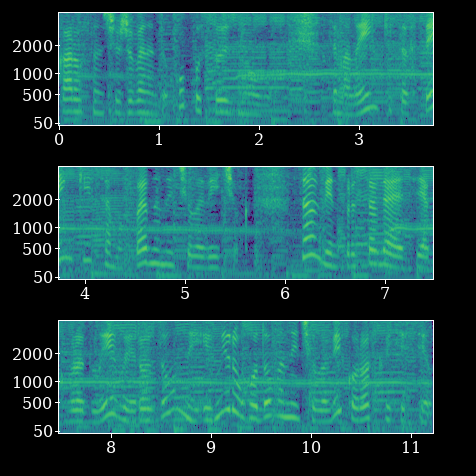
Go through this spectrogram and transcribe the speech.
Карлсон, що живе на даху, пустує знову. Це маленький, товстенький, самовпевнений чоловічок. Сам він представляється як вродливий, розумний і в міру вгодований чоловік у розквіті сил.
